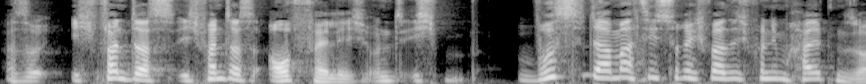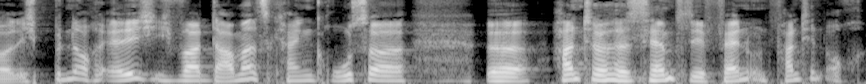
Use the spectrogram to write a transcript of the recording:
Also ich fand das, ich fand das auffällig und ich wusste damals nicht so recht, was ich von ihm halten soll. Ich bin auch ehrlich, ich war damals kein großer äh, Hunter Hearst Helmsley Fan und fand ihn auch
